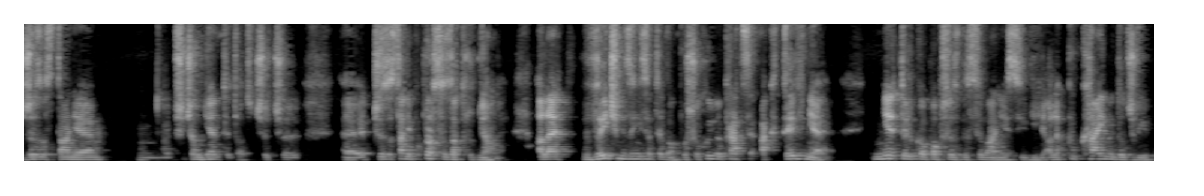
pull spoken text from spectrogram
że zostanie mm, przyciągnięty to, czy, czy, e, czy zostanie po prostu zatrudniony. Ale wyjdźmy z inicjatywą, poszukujmy pracy aktywnie, nie tylko poprzez wysyłanie CV, ale pukajmy do drzwi,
